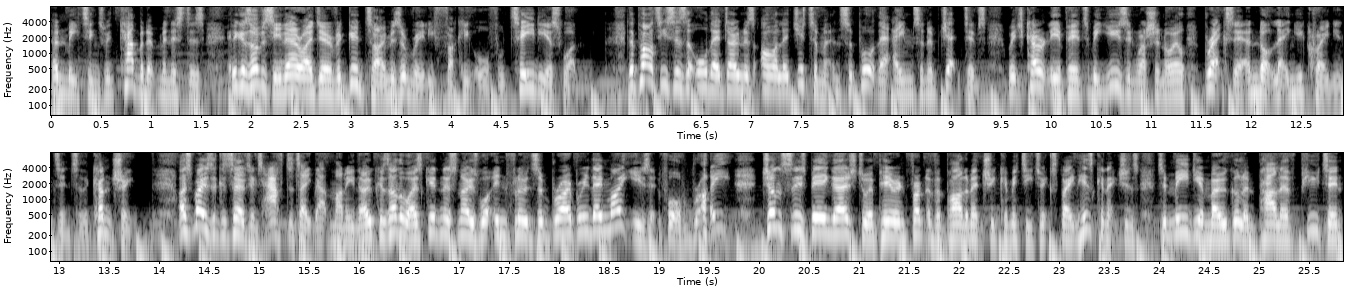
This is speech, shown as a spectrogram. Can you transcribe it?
and meetings with cabinet ministers, because obviously their idea of a good time is a really fucking awful tedious one. The party says that all their donors are legitimate and support their aims and objectives, which currently appear to be using Russian oil, Brexit, and not letting Ukrainians into the country. I suppose the Conservatives have to take that money though, because otherwise, goodness knows what influence and bribery they might use it for, right? Johnson is being urged to appear in front of a parliamentary committee to explain his connections to media mogul and pal of Putin,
